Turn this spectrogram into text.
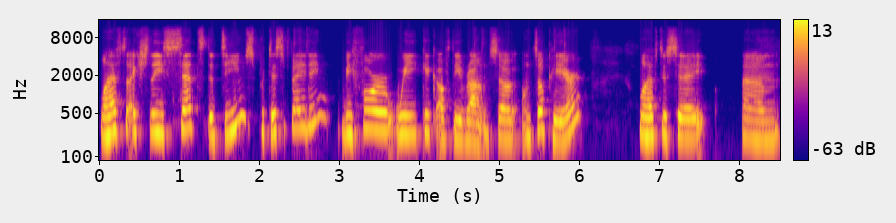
we'll have to actually set the teams participating before we kick off the round. So on top here, we'll have to say um,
